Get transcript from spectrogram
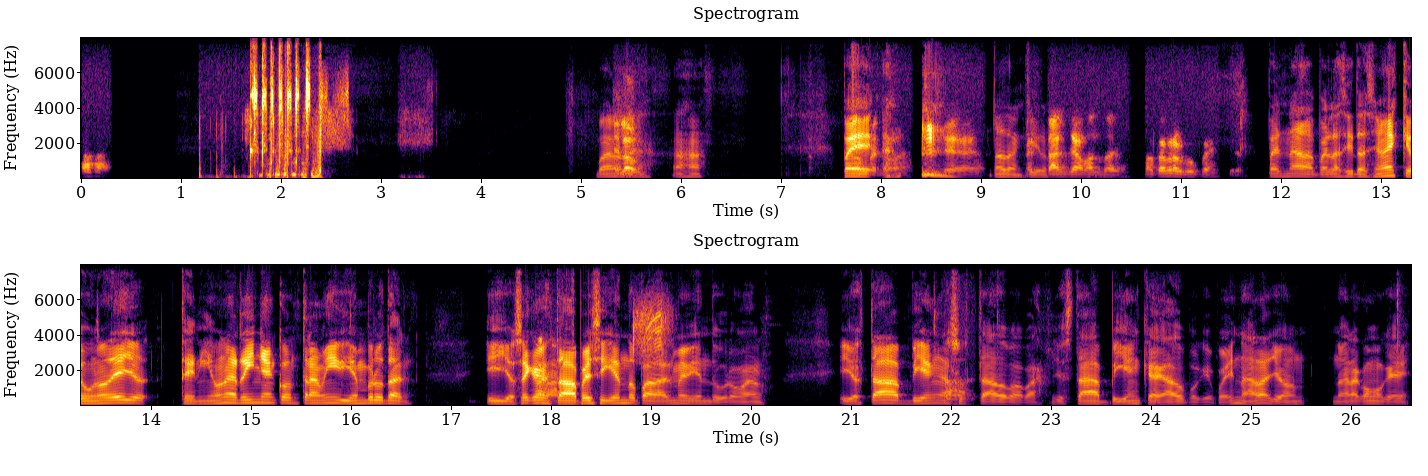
Ajá. Bueno, pues, ajá. Pues. No, tranquilo. Me están llamando ahí. No te preocupes. Pues nada, pues la situación es que uno de ellos tenía una riña en contra mí bien brutal. Y yo sé que me estaba persiguiendo para darme bien duro, mano. Y yo estaba bien asustado, papá. Yo estaba bien cagado, porque pues nada, yo no era como que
